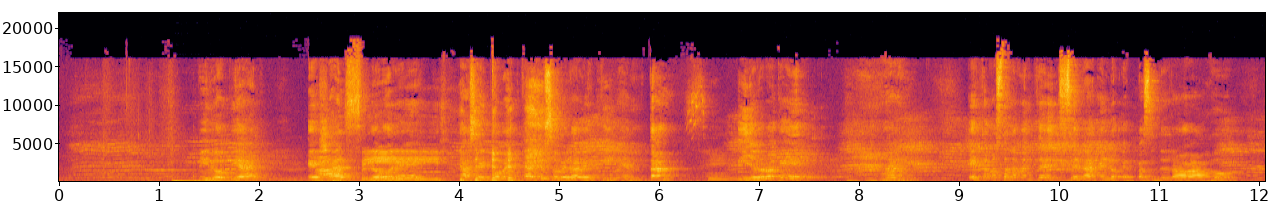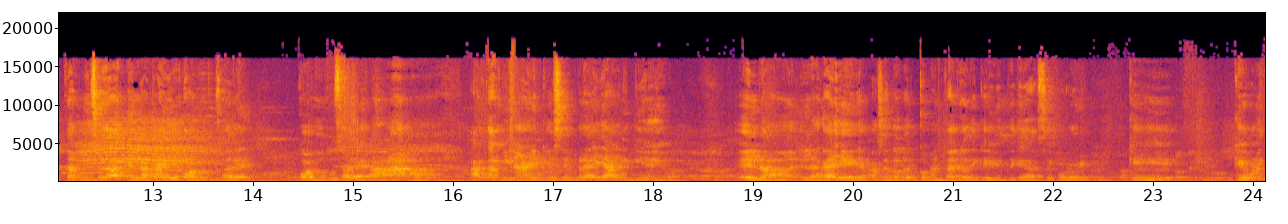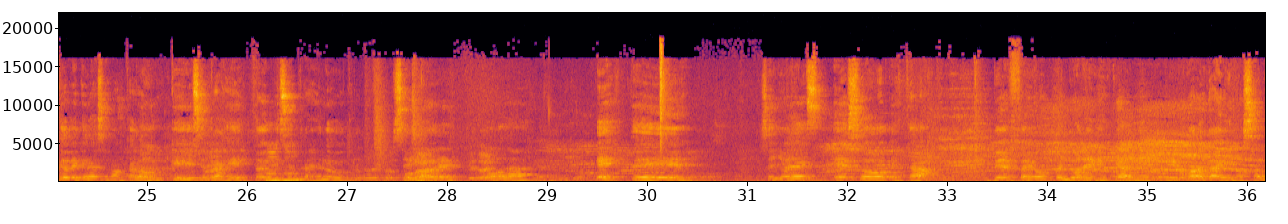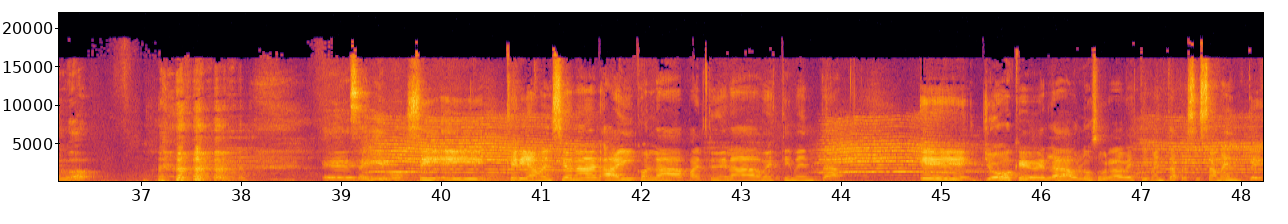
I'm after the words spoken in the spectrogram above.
piropear, echar Ah, sí. flores, hacer comentarios sobre la vestimenta. Sí. Y yo creo que ajá, esto no solamente se da en los espacios de trabajo, también se da en la calle cuando tú sales, cuando tú sales a, a caminar, que siempre hay alguien en la, en la calle haciéndote el comentario de que bien te queda ese color, que, que bonito te queda ese pantalón, que se traje esto, que se traje lo otro. Señores, hola. Este, señores, eso está bien feo. Perdonen, es que alguien vino para acá y nos saludó. Eh, seguimos. Sí, y quería mencionar ahí con la parte de la vestimenta. eh, yo que verdad hablo sobre la vestimenta precisamente.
